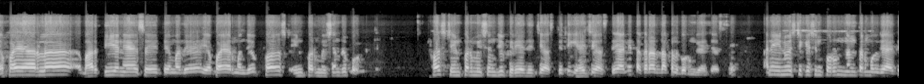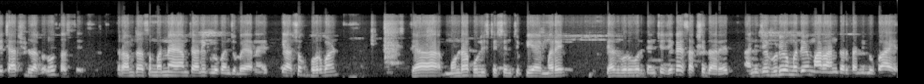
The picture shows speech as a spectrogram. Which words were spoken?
एफ आय आर ला भारतीय न्याय संहितेमध्ये एफ आय आर म्हणजे first information report first information जी फिर्यादीची असते ती घ्यायची असते आणि तक्रार दाखल करून घ्यायची असते. आणि इन्व्हेस्टिगेशन करून नंतर मग जे आहे ते चार्जशीट दाखल होत असते. तर आमचं असं म्हणणं आहे आमच्या अनेक लोकांचे बयान आहेत की अशोक भोरबाण त्या मोंढा पोलीस स्टेशनचे पी आय मरे त्याचबरोबर त्यांचे जे काही साक्षीदार आहेत आणि जे व्हिडिओमध्ये मारहाण करताना लोक आहेत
